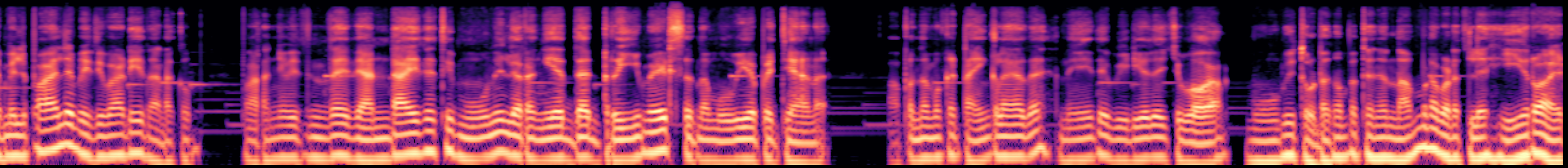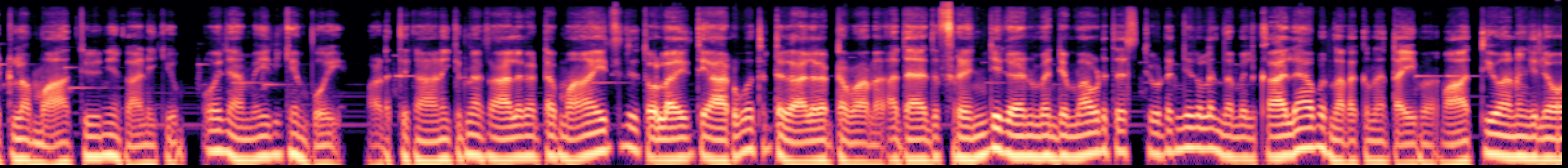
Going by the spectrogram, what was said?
തമ്മിൽ പല പരിപാടി നടക്കും. പറഞ്ഞു വരുന്നത് രണ്ടായിരത്തി മൂന്നിൽ ഇറങ്ങിയ ദ ഡ്രീമേഴ്സ് എന്ന മൂവിയെ പറ്റിയാണ് അപ്പം നമുക്ക് ടൈം കളയാതെ നേരെ വീഡിയോയിലേക്ക് പോകാം. മൂവി തുടങ്ങുമ്പോൾ തന്നെ നമ്മുടെ പടത്തിലെ ഹീറോ ആയിട്ടുള്ള മാത്യുവിനെ കാണിക്കും. ഒരു അമേരിക്കൻ പോയി. പടത്തിൽ കാണിക്കുന്ന കാലഘട്ടം ആയിരത്തി തൊള്ളായിരത്തി അറുപത്തെട്ട് കാലഘട്ടമാണ്. അതായത് ഫ്രഞ്ച് ഗവൺമെന്റും അവിടുത്തെ സ്റ്റുഡന്റുകളും തമ്മിൽ കലാപം നടക്കുന്ന ടൈം മാത്യു ആണെങ്കിലോ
